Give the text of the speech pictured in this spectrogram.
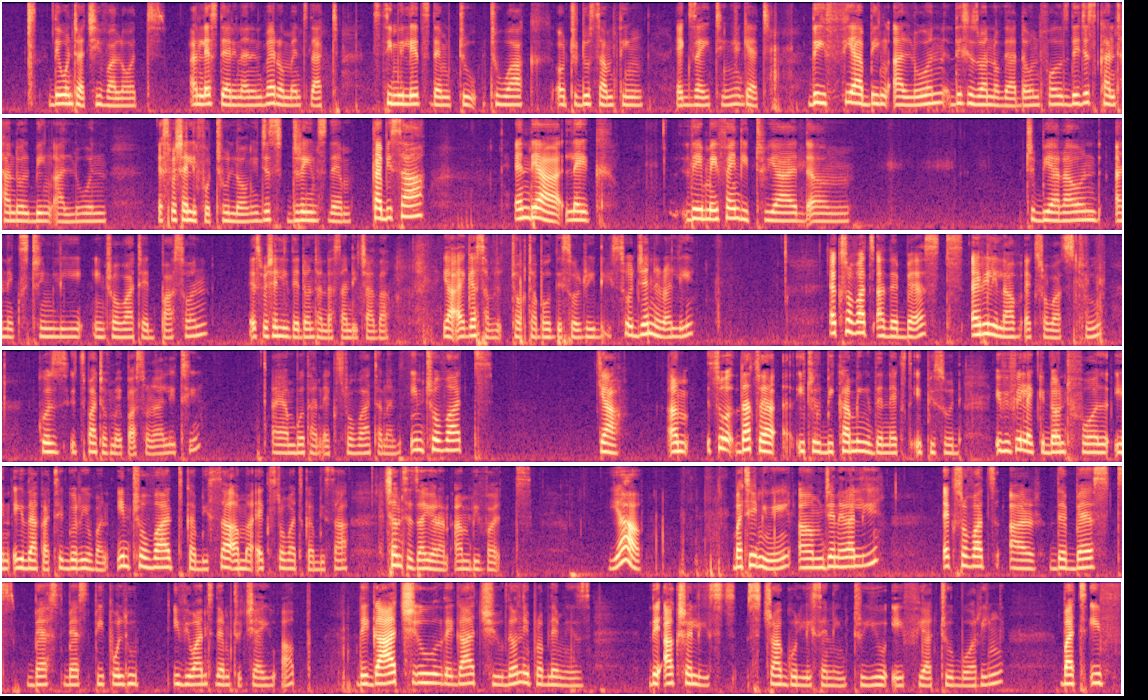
they won't achieve a lot unless they're in an environment that stimulates them to to work or to do something exciting. You get? They fear being alone. This is one of their downfalls. They just can't handle being alone especially for too long. It just drains them. Kabisa and yeah like they may find it weird um to be around an extremely introverted person especially they don't understand each other. Yeah i guess i've talked about this already. So generally extroverts are the best. I really love extroverts too because it's part of my personality. I am both an extrovert and an introvert. Yeah um so that's where it will be coming in the next episode if you feel like you don't fall in either category of an introvert kabisa ama extrovert kabisa chances are you're an ambivert. Yeah. But anyway um generally extroverts are the best best best people who if you want them to cheer you up they got you they got you. The only problem is they actually s- struggle listening to you if you're too boring. But if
